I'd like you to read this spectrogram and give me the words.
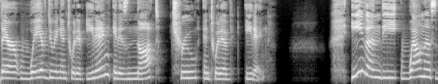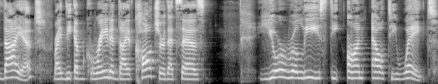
their way of doing intuitive eating, it is not true intuitive eating. Even the wellness diet, right? The upgraded diet culture that says you're the unhealthy weight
